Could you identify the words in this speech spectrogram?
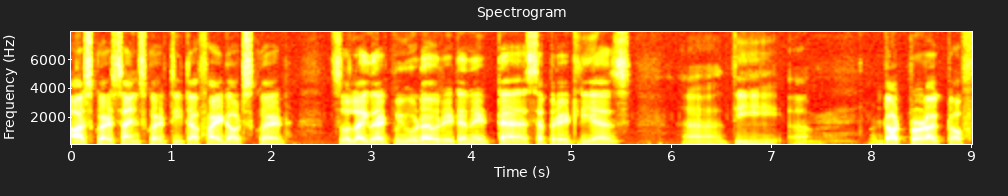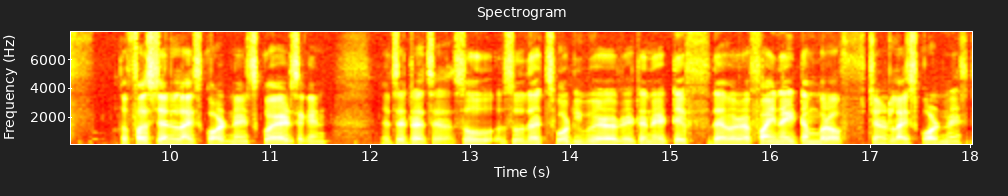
r squared sine squared theta phi dot squared. So, like that we would have written it uh, separately as uh, the um, dot product of the first generalized coordinate squared second etc etc. So, so that is what we would have written it if there were a finite number of generalized coordinates,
